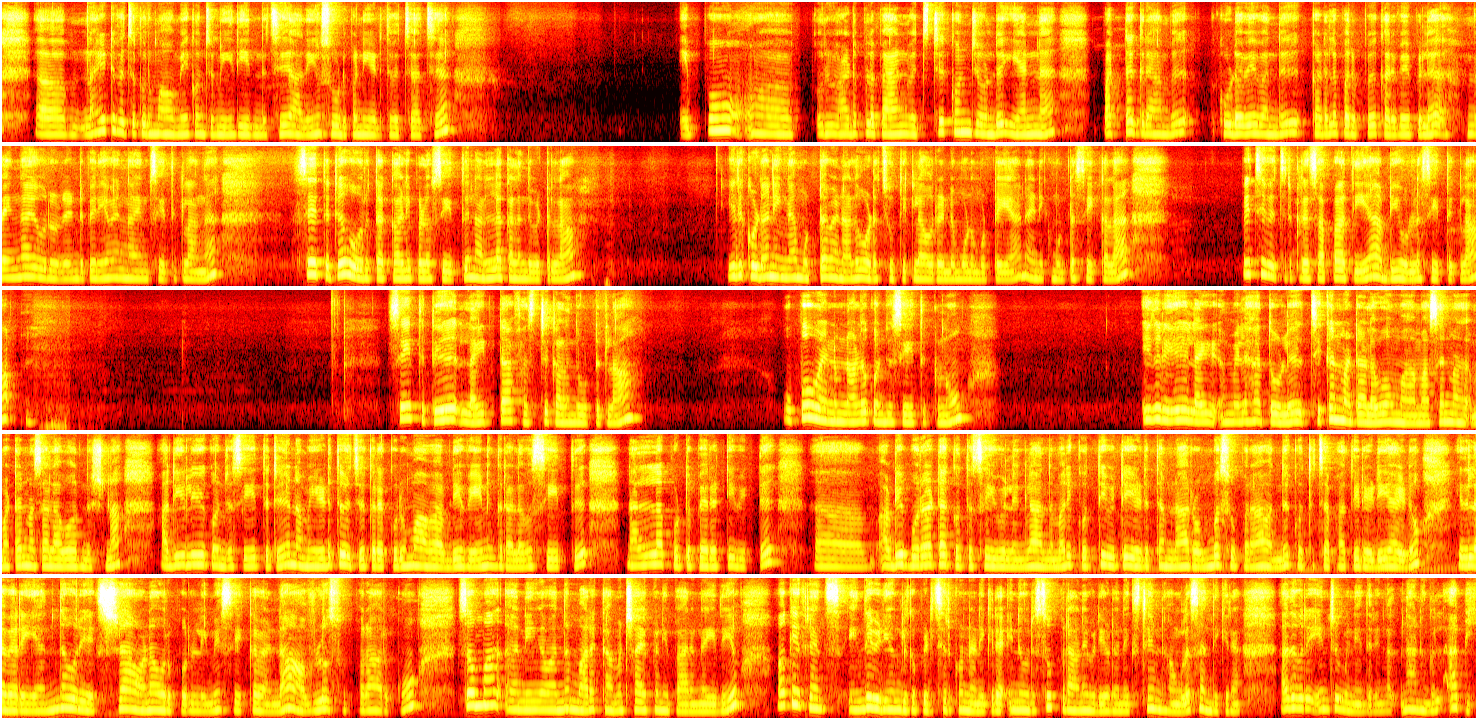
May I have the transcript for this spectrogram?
நைட்டு வச்ச குருமாவுமே கொஞ்சம் மீதி இருந்துச்சு. அதையும் சூடு பண்ணி எடுத்து வச்சாச்சு. இப்போ ஒரு அடுப்பில் பேன் வச்சுட்டு கொஞ்சோண்டு எண்ணெய் பட்டை கிராம்பு கூடவே வந்து கடலைப்பருப்பு கறிவேப்பிலை வெங்காயம் ஒரு ரெண்டு பெரிய வெங்காயம் சேர்த்துக்கலாங்க. சேர்த்துட்டு ஒரு தக்காளி பழம் சேர்த்து நல்லா கலந்து விட்டுடலாம். இது கூட நீங்கள் முட்டை வேணாலும் உடச்சி ஊற்றிக்கலாம் ஒரு ரெண்டு மூணு முட்டையை? நான் இன்றைக்கி முட்டை சேர்க்கலாம். பிச்சு வச்சுருக்கிற சப்பாத்தியை அப்படியே உள்ளே சேர்த்துக்கலாம். சேர்த்துட்டு லைட்டாக ஃபஸ்ட்டு கலந்து விட்டுக்கலாம். உப்பு வேணும்னாலும் கொஞ்சம் சேர்த்துக்கணும். இதுலேயே லை மிளகாத்தூள் சிக்கன் மசாலாவோ ம மசன் ம மட்டன் மசாலாவோ இருந்துச்சுன்னா அதுலேயே கொஞ்சம் சேர்த்துட்டு நம்ம எடுத்து வச்சுருக்கிற குருமாவை அப்படியே வேணுங்கிற அளவு சேர்த்து நல்லா போட்டு பெரட்டி விட்டு அப்படியே புரோட்டா கொத்து செய்வோம் இல்லைங்களா? அந்த மாதிரி கொத்தி விட்டு எடுத்தோம்னா ரொம்ப சூப்பராக வந்து கொத்து சப்பாத்தி ரெடி ஆகிடும் இதில் வேறு எந்த ஒரு எக்ஸ்ட்ராவான ஒரு பொருளையுமே சேர்க்க வேண்டாம். அவ்வளோ சூப்பராக இருக்கும். சும்மா நீங்கள் வந்து மறக்காமல் ட்ரை பண்ணி பாருங்கள் இதையும். ஓகே ஃப்ரெண்ட்ஸ் இந்த வீடியோ உங்களுக்கு பிடிச்சிருக்கும்னு நினைக்கிறேன். இன்னொரு சூப்பரான வீடியோட நெக்ஸ்ட் டைம் நான் உங்களை சந்திக்கிறேன். அதுவரை இன்று இணைந்திருங்கள். நான் உங்கள் அபி.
